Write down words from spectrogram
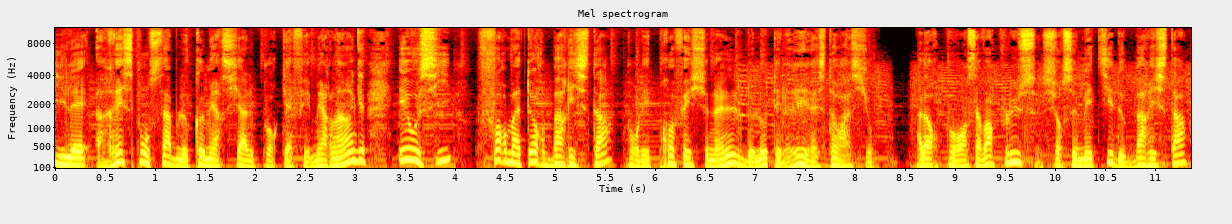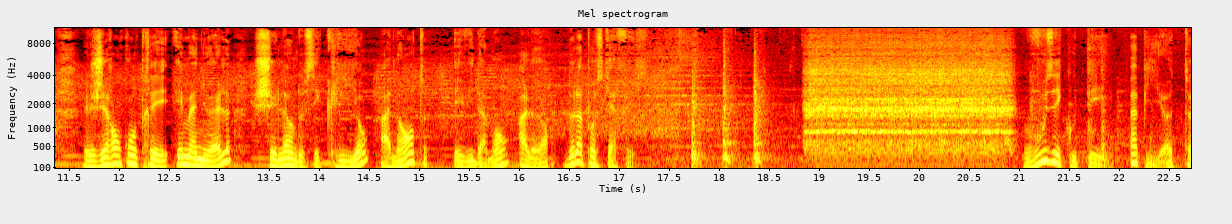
Il est responsable commercial pour Café Merlingue et aussi formateur barista pour les professionnels de l'hôtellerie-restauration. Alors pour en savoir plus sur ce métier de barista, j'ai rencontré Emmanuel chez l'un de ses clients à Nantes, évidemment à l'heure de la pause café. Vous écoutez Papillote,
